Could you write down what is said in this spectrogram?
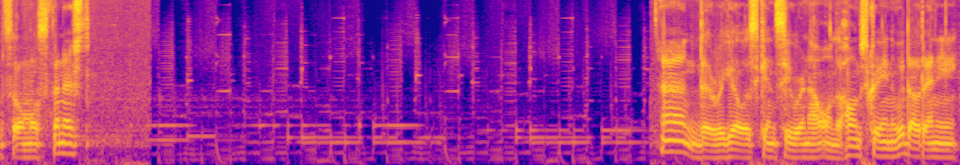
it's almost finished. And there we go, as you can see we're now on the home screen without any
